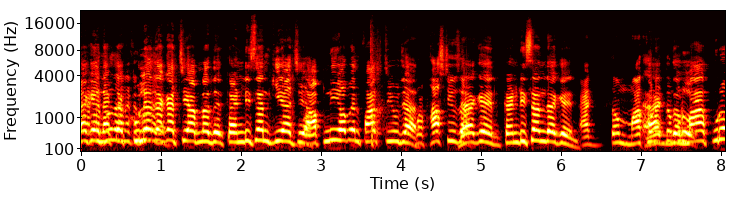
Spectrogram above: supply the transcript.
দেখেন একটা খুলে দেখাচ্ছি আপনাদের। কন্ডিশন কি আছে? আপনি হবেন ফার্স্ট ইউজার ফার্স্ট ইউজার দেখেন কন্ডিশন দেখেন। একদম মাখন একদম পুরো মা পুরো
